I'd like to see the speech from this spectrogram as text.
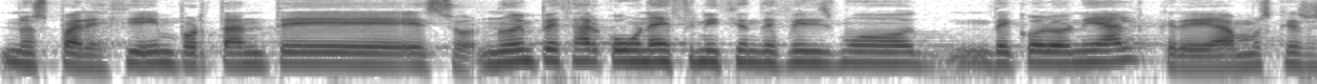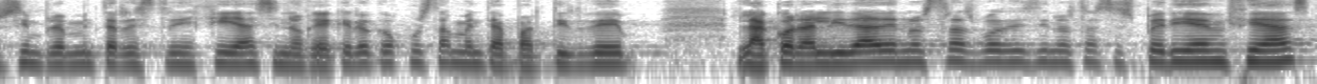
nos parecía importante eso, no empezar con una definición de feminismo decolonial, creamos que eso simplemente restringía, sino que creo que justamente a partir de la coralidad de nuestras voces y nuestras experiencias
